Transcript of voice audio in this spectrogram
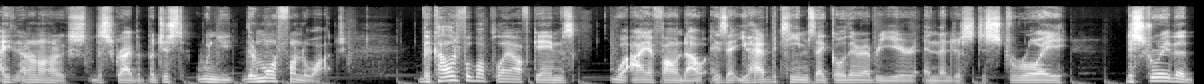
I, I don't know how to describe it, but just when you they're more fun to watch. The college football playoff games, what I have found out is that you have the teams that go there every year and then just destroy destroy the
